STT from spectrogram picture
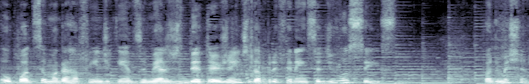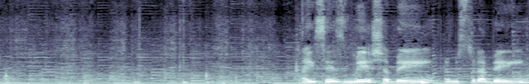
ou pode ser uma garrafinha de 500 ml de detergente da preferência de vocês. Pode mexer. Aí vocês mexam bem para misturar bem.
